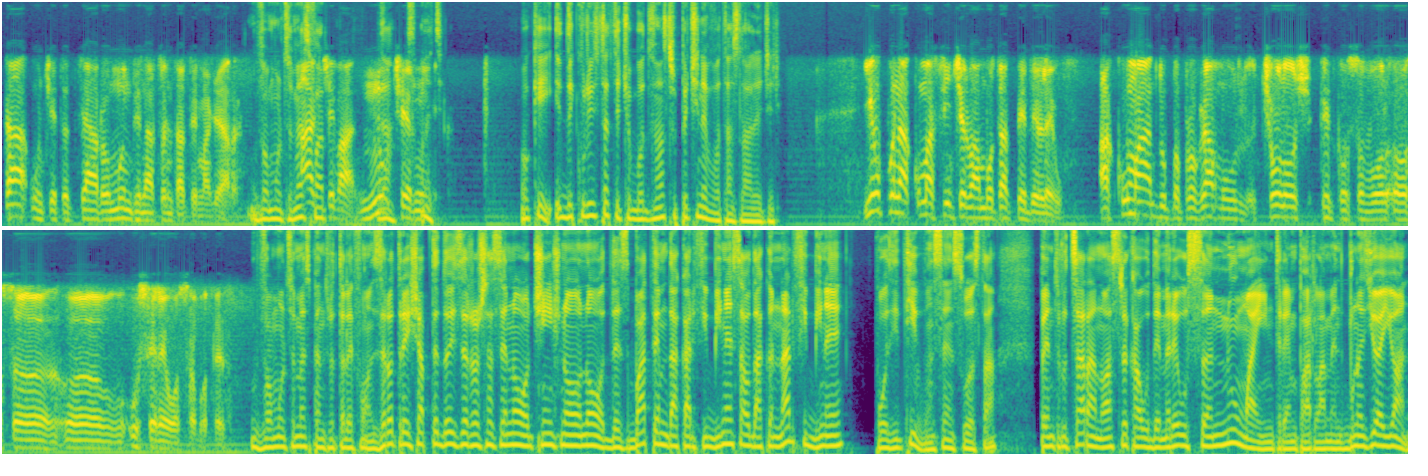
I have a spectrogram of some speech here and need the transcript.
ca un cetățean român de naționalitate maghiară. Vă mulțumesc Altceva, foarte... nu da, cer nimic. Ok, de curiozitate, ce dumneavoastră, pe cine votați la alegeri? Eu până acum, sincer, m-am votat pe DL-ul. Acum, după programul Cioloș, cred că o să, vor, o să uh, USR o să votez. Vă mulțumesc pentru telefon. 0372069599. Dezbatem dacă ar fi bine sau dacă n-ar fi bine pozitiv în sensul ăsta, pentru țara noastră ca UDMR-ul să nu mai intre în Parlament. Bună ziua, Ioan!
